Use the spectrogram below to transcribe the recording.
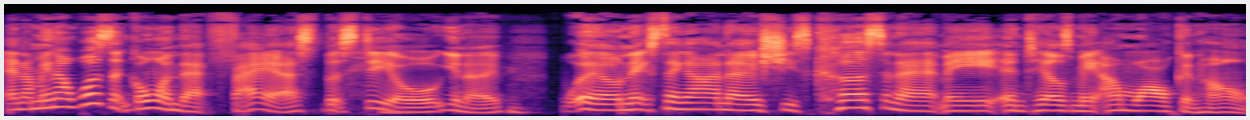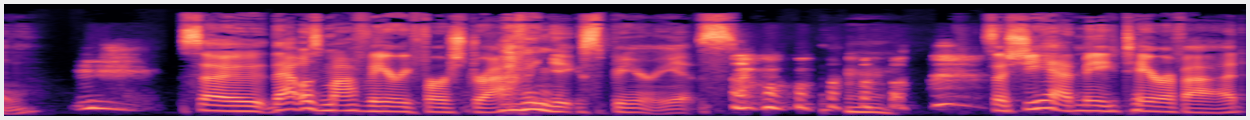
And I mean, I wasn't going that fast, but still, you know. Well, next thing I know, she's cussing at me and tells me I'm walking home. So that was my very first driving experience. so she had me terrified.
